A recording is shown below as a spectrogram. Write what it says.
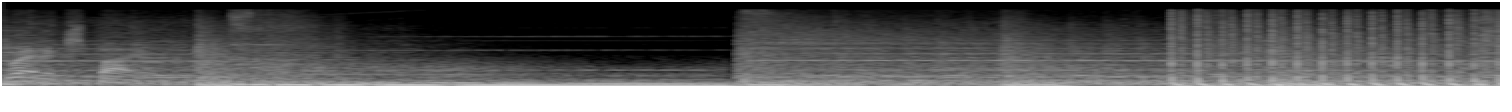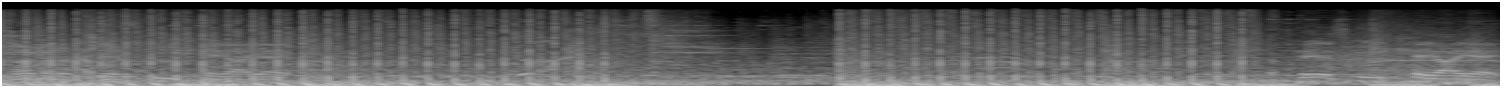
Threat expired. Nomad appears EKIA. Appears EKIA.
